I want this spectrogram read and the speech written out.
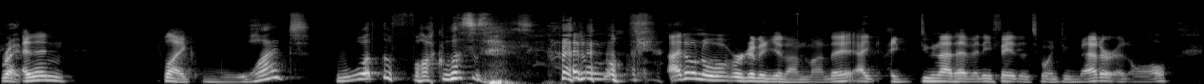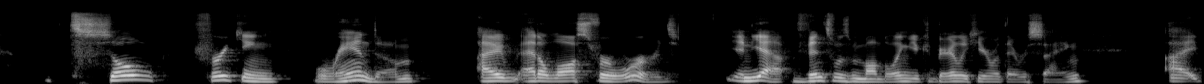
Right. And then like what? What the fuck was this? I don't know. I don't know what we're gonna get on Monday. I, I do not have any faith that's going to matter at all. So freaking random. I'm at a loss for words. And yeah, Vince was mumbling. You could barely hear what they were saying. I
